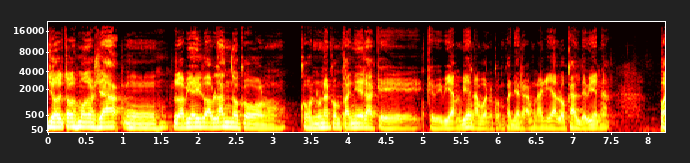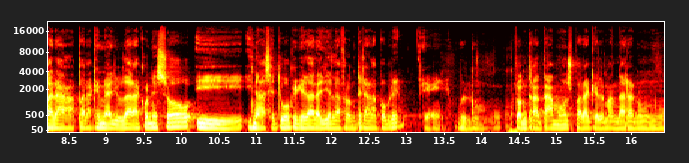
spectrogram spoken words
Yo de todos modos ya um, lo había ido hablando con, con una compañera que, que, vivía en Viena, bueno, compañera, una guía local de Viena, para, para que me ayudara con eso y, y, nada, se tuvo que quedar allí en la frontera la pobre. Eh, contratamos para que le mandaran un,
